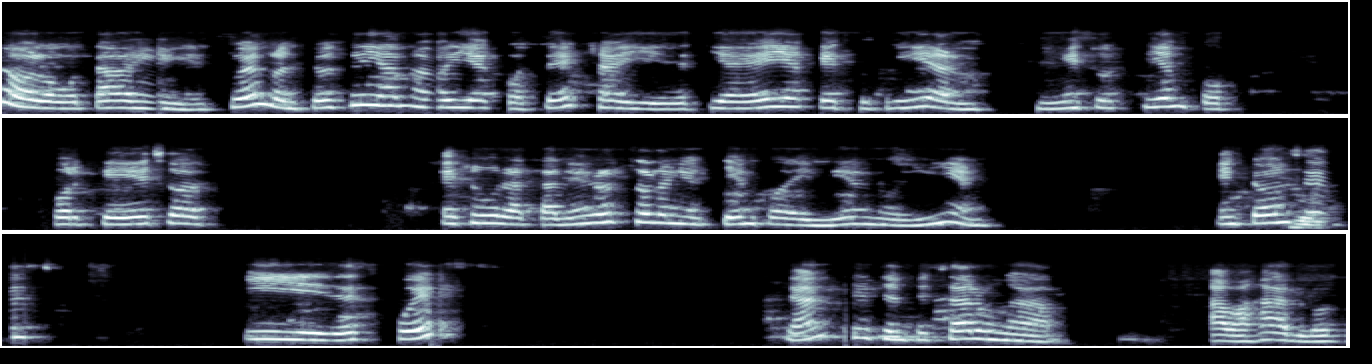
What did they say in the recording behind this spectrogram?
todo lo botaban en el suelo, entonces ya no había cosecha y decía ella que sufrían en esos tiempos, porque esos, esos huracaneros solo en el tiempo de invierno venían. Entonces, y después, antes empezaron a, a bajar los,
